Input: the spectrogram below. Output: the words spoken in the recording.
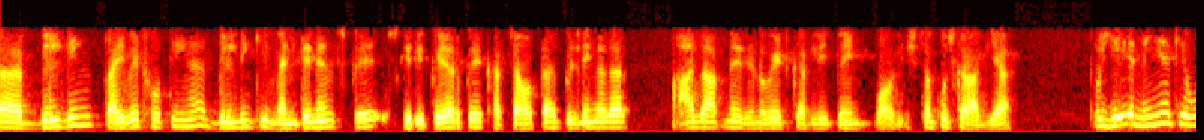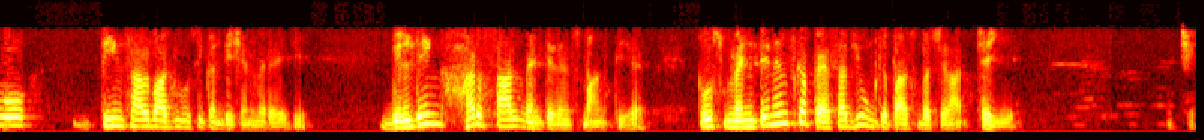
बिल्डिंग प्राइवेट होती हैं बिल्डिंग की मेंटेनेंस पे उसकी रिपेयर पे खर्चा होता है। बिल्डिंग अगर आज आपने रिनोवेट कर ली पेंट पॉलिश सब कुछ करा दिया तो ये नहीं है कि वो तीन साल बाद भी उसी कंडीशन में रहेगी। बिल्डिंग हर साल मेंटेनेंस मांगती है। तो उस मेंटेनेंस का पैसा भी उनके पास बचना चाहिए। जी।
